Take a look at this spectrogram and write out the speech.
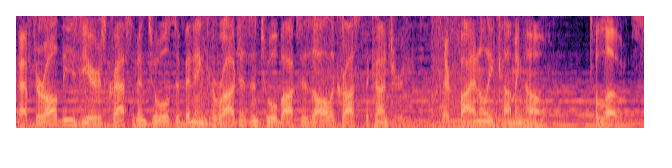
After all these years, Craftsman tools have been in garages and toolboxes all across the country. They're finally coming home to Lowe's.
